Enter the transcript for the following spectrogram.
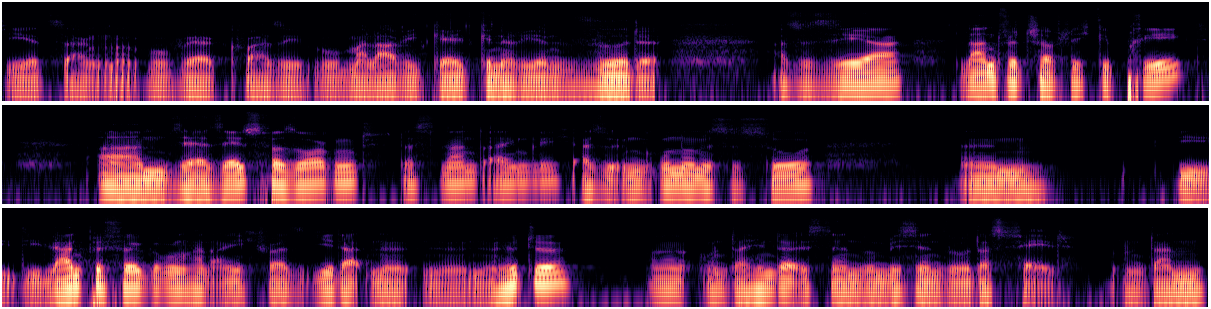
die jetzt sagen, wir wo wir quasi, wo Malawi Geld generieren würde. Also sehr landwirtschaftlich geprägt, ähm, sehr selbstversorgend das Land eigentlich. Also im Grunde genommen ist es so, ähm, die, die Landbevölkerung hat eigentlich quasi, jeder hat eine, eine, eine Hütte äh, und dahinter ist dann so ein bisschen so das Feld. Und dann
